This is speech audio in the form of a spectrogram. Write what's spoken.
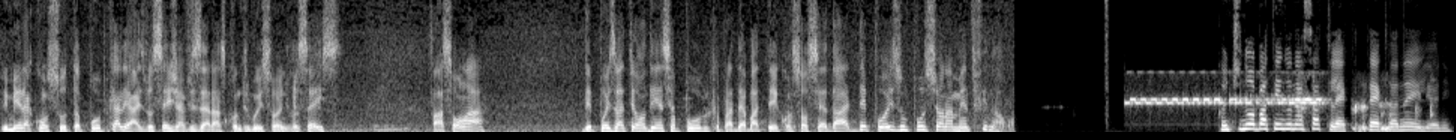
Primeira consulta pública, aliás, vocês já fizeram as contribuições de vocês? Façam lá. Depois vai ter uma audiência pública para debater com a sociedade, depois um posicionamento final. Continua batendo nessa tecla, né, Eliane?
